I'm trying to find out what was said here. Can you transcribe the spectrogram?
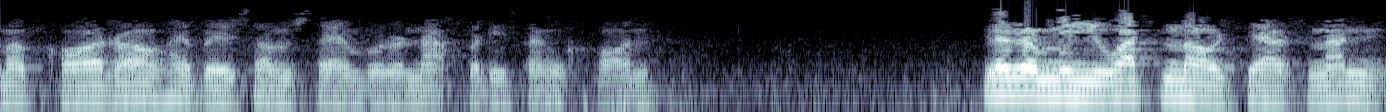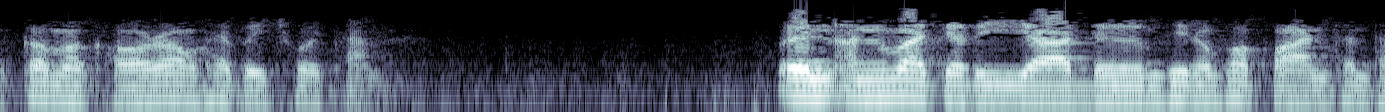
มาขอร้องให้ไปซ่อมแซมบุรณะปฏิสังขรณ์แล้วก็มีวัดนอกจากนั้นก็มาขอร้องให้ไปช่วยทำ เป็นอันว่าจริยาเดิมที่หลวงพ่อปานท่านท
